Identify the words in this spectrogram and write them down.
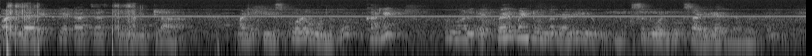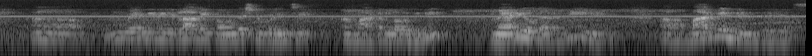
వాళ్ళు డైరెక్ట్ అటాచ్ చేస్తామని ఇట్లా మళ్ళీ తీసుకోవడం ఉండదు. కానీ వాళ్ళు రిక్వైర్మెంట్ ఉన్నదని బుక్స్ నోట్ బుక్స్ అడిగారు కాబట్టి మేము ఇలాగ ఈ ఫౌండేషన్ గురించి మాటల్లో విని మ్యారియో గారని మార్వియన్ ఇంటీరియర్స్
